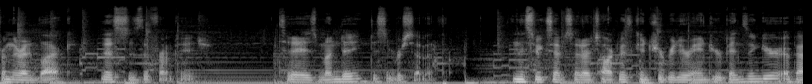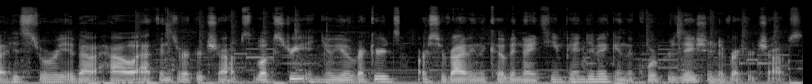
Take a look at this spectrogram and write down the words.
From the Red Black, this is the front page. Today is Monday, December 7th. In this week's episode, I talked with contributor Andrew Benzinger about his story about how Athens record shops Wuxtry and Yo Yo Records are surviving the COVID 19 pandemic and the corporatization of record shops.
